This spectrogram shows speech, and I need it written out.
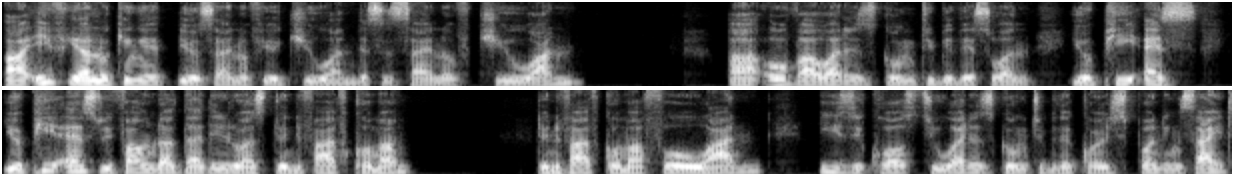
Uh, if you are looking at your sine of your Q1, this is sine of Q1 uh, over what is going to be this one, your PS. Your PS, we found out that it was 25 comma 25 comma 41 is equals to what is going to be the corresponding side.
